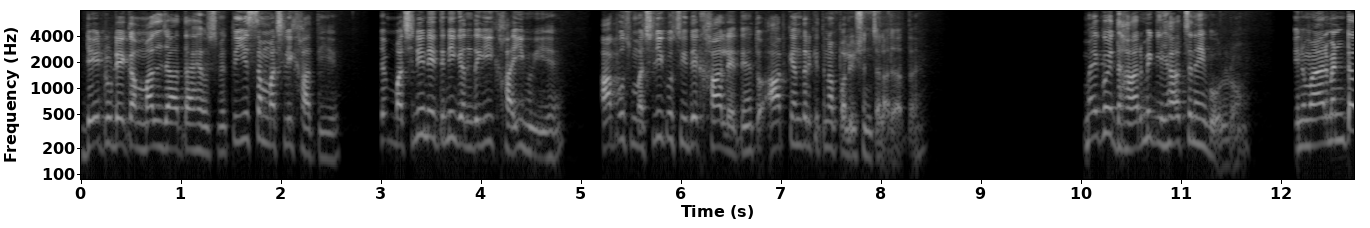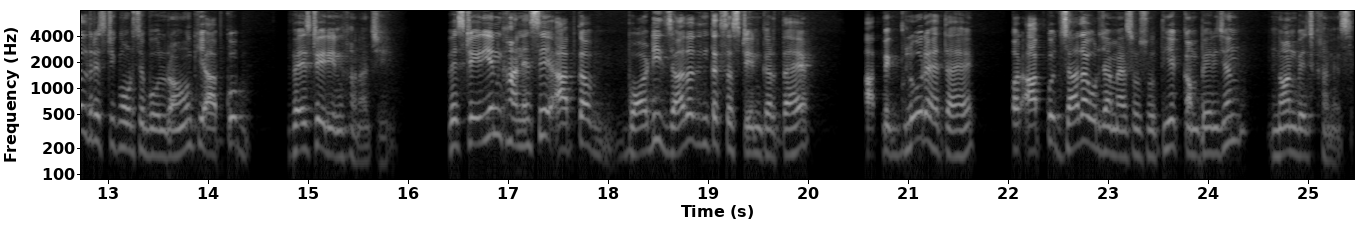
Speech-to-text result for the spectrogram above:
डे टू डे का मल जाता है उसमें तो ये सब मछली खाती है। जब मछली ने इतनी गंदगी खाई हुई है, आप उस मछली को सीधे खा लेते हैं तो आपके अंदर कितना पॉल्यूशन चला जाता है। मैं कोई धार्मिक लिहाज से नहीं बोल रहा हूँ। इन्वायरमेंटल दृष्टिकोण से बोल रहा हूँ कि आपको वेजिटेरियन खाना चाहिए। वेजिटेरियन खाने से आपका बॉडी ज़्यादा दिन तक सस्टेन करता है, आप में ग्लो रहता है और आपको ज़्यादा ऊर्जा महसूस होती है कंपेरिजन नॉन वेज खाने से।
